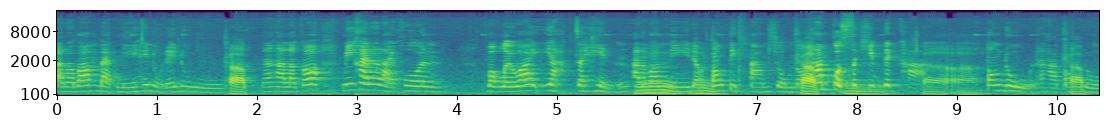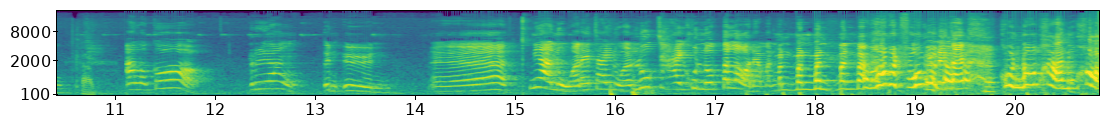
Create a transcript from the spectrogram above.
อัลบั้มแบบนี้ให้หนูได้ดู ครับ นะคะแล้วก็มีใครหลายๆคนบอกเลยว่าอยากจะเห็นอัลบั้มนี้อืมเดี๋ยวต้องติดตามชมเนาะครับห้ามกดสคิปเด็ดขาดอ่าอ่าต้องดูนะคะ ต้อคงรับดูครับ อะแล้วก็ เรื่องอื่นๆ เออ เนี่ยหนูอะในใจหนูอะลูกชายคุณนกตลอดเนี่ยมันมันมันมันมันแบบว่ามันฟุ้งอยู่ในใจ คุณนกค่ะหนูขอ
